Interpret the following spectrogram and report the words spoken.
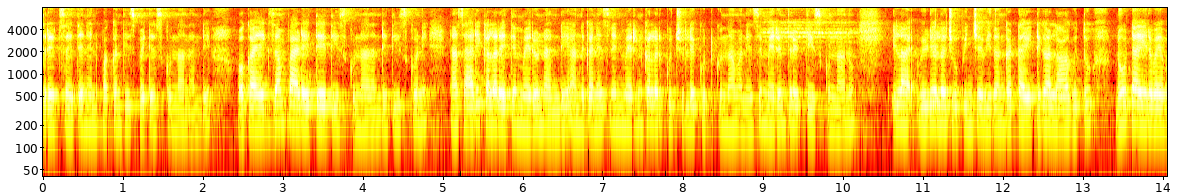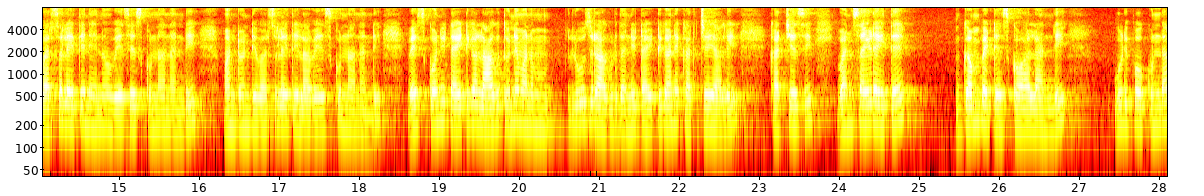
థ్రెడ్స్ అయితే నేను పక్కన తీసి పెట్టేసుకున్నానండి. ఒక ఎగ్జామ్ ప్యాడ్ అయితే తీసుకున్నానండి. తీసుకొని నా శారీ కలర్ అయితే మెరూన్ అండి. అందుకనేసి నేను మెరూన్ కలర్ కుచ్చుళ్ళే కుట్టుకుందాం అనేసి మెరూన్ థ్రెడ్ తీసుకున్నాను. ఇలా వీడియోలో చూపించే విధంగా టైట్గా లాగుతూ నూట ఇరవై వరుసలు అయితే నేను వేసేసుకున్నానండి. వన్ ట్వంటీ వరుసలు అయితే ఇలా వేసుకున్నానండి. వేసుకొని టైట్గా లాగుతూనే మనం లూజ్ రాకూడదండి. టైట్గానే కట్ చేయాలి. కట్ చేసి వన్ సైడ్ అయితే గమ్ పెట్టేసుకోవాలండి. ఊడిపోకుండా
